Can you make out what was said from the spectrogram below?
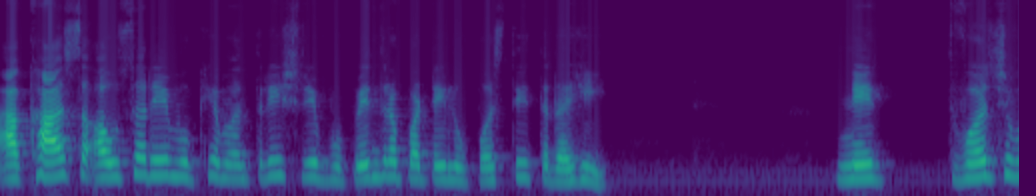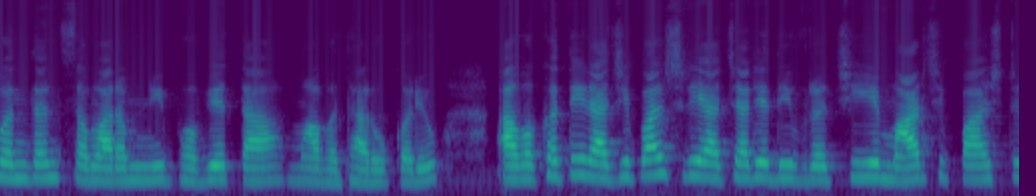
આ ખાસ અવસરે મુખ્યમંત્રી શ્રી ભૂપેન્દ્ર પટેલ ઉપસ્થિત રહી. ને ધ્વજવંદન સમારંભની ભવ્યતામાં વધારો કર્યો. આ વખતે રાજ્યપાલ શ્રી આચાર્ય દેવવ્રતજીએ માર્ચ પાસ્ટ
